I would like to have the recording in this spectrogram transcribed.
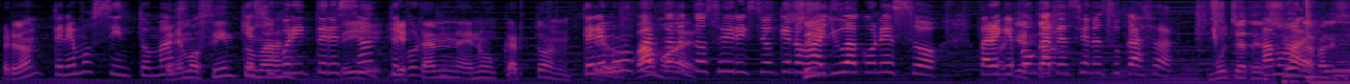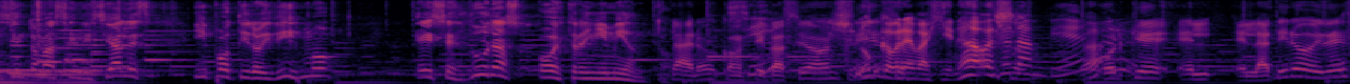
¿Perdón? Tenemos síntomas. Tenemos síntomas. súper interesante sí, y porque- están en un cartón. Tenemos creo. un Vamos cartón entonces de dirección que nos Sí. ayuda con eso, para que ponga está. atención en su casa. Mucha atención, aparecen síntomas iniciales, hipotiroidismo, heces duras o estreñimiento. Claro, constipación. sí, Nunca habría imaginado eso. Yo también. Porque el, el- la tiroides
